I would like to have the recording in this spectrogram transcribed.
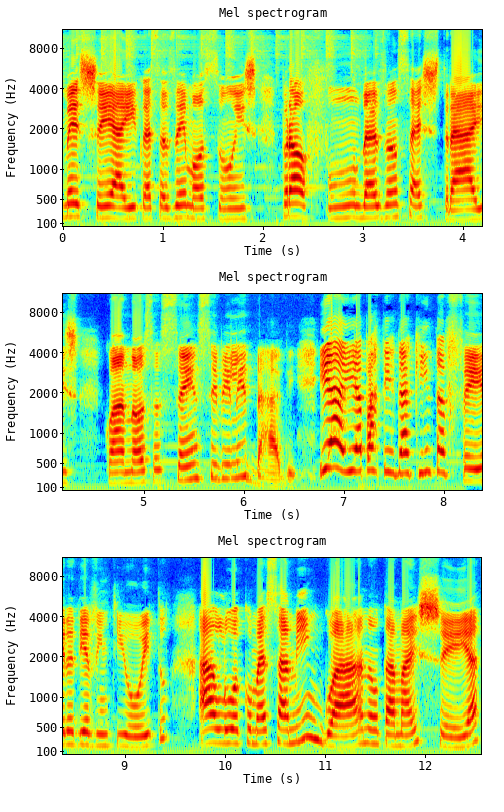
mexer aí com essas emoções profundas, ancestrais, com a nossa sensibilidade. E aí, a partir da quinta-feira, dia 28, a lua começa a minguar, não tá mais cheia.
